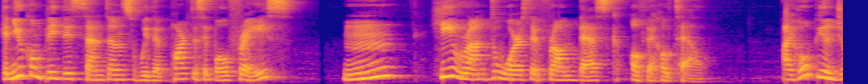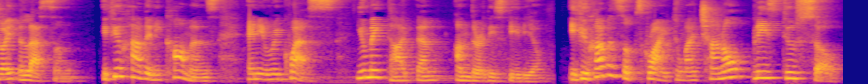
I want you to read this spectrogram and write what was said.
Can you complete this sentence with a participle phrase? Hmm, he ran towards the front desk of the hotel. I hope you enjoyed the lesson. If you have any comments, any requests, you may type them under this video. If you haven't subscribed to my channel, please do so.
